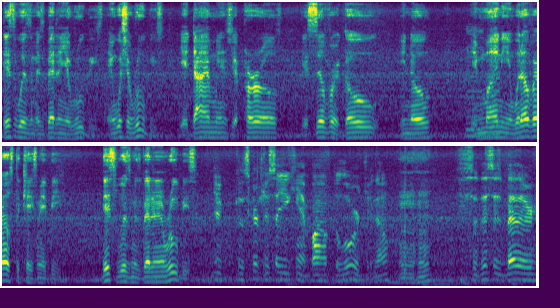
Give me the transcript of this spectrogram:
This wisdom is better than your rubies. And what's your rubies? Your diamonds, your pearls, your silver, gold, you know, your Mhm. money, and whatever else the case may be. This wisdom is better than rubies. Yeah, because scriptures say you can't buy off the Lord, you know. hmm So this is better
